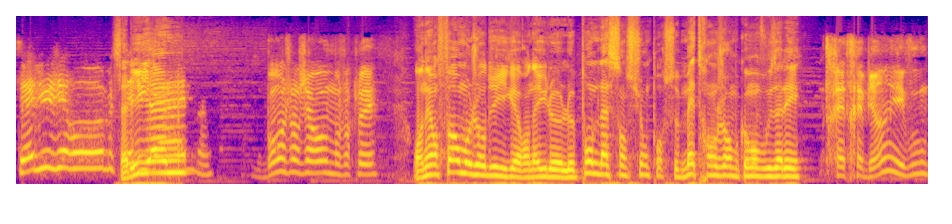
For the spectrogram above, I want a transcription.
Salut Jérôme Salut Yann. Bonjour Jérôme, bonjour Chloé. on est en forme aujourd'hui, Igor. on a eu le, le pont de l'ascension pour se mettre en jambe, comment vous allez? Très très bien, et vous?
